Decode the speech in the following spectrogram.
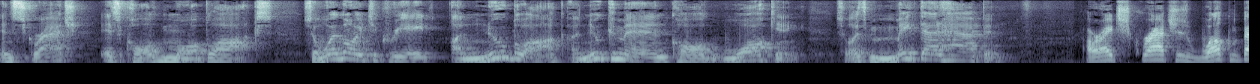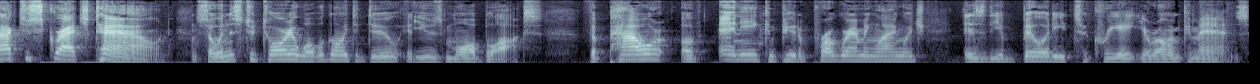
In Scratch, it's called more blocks. So we're going to create a new block, a new command called walking. So let's make that happen. All right, Scratchers, welcome back to Scratch Town. So in this tutorial, what we're going to do is use more blocks. The power of any computer programming language is the ability to create your own commands.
